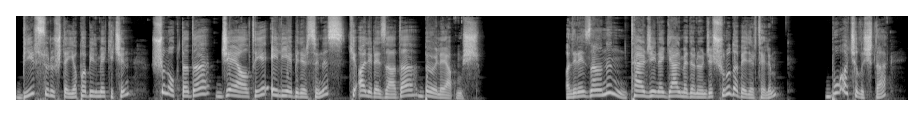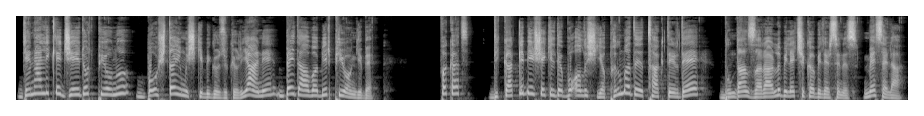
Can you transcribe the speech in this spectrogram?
bir sürüşte yapabilmek için şu noktada C6'yı eleyebilirsiniz ki Ali Reza da böyle yapmış. Ali Reza'nın tercihine gelmeden önce şunu da belirtelim. Bu açılışta genellikle C4 piyonu boştaymış gibi gözükür. Yani bedava bir piyon gibi. Fakat dikkatli bir şekilde bu alış yapılmadığı takdirde bundan zararlı bile çıkabilirsiniz. Mesela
